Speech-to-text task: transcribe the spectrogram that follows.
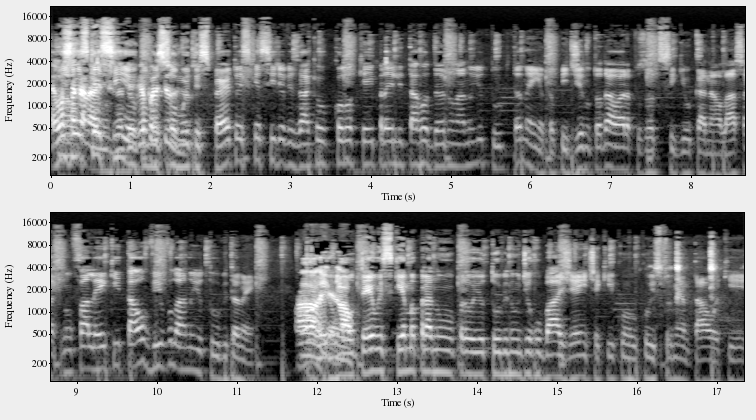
É uma sacanagem. Eu esqueci, né? eu, como eu sou muito esperto, eu esqueci de avisar que eu coloquei para ele estar tá rodando lá no YouTube também. Eu tô pedindo toda hora pros outros seguir o canal lá, só que não falei que tá ao vivo lá no YouTube também. Ah, legal. Eu montei o um esquema para o YouTube não derrubar a gente aqui com, com o instrumental aqui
